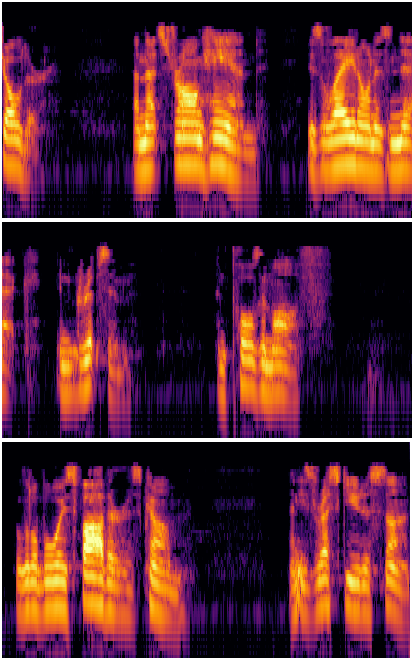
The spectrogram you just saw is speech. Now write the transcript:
shoulder, and that strong hand is laid on his neck and grips him and pulls him off. The little boy's father has come, and he's rescued his son.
